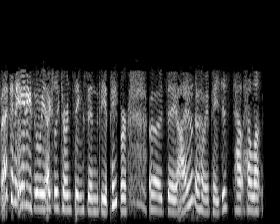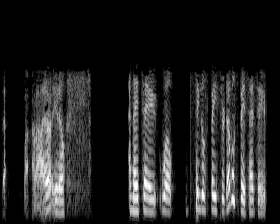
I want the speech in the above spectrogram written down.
back in the eighties when we actually turned things in via paper. Uh, I'd say, I don't know how many pages. How how long? I don't, you know. And they'd say, well, single space or double space. I'd say,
